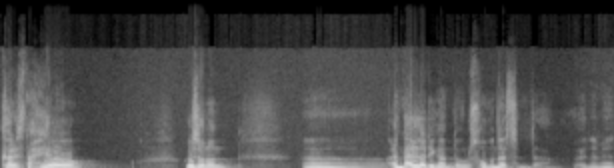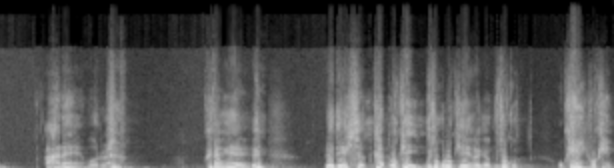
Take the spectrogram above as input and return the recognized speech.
그 안에서 다 해요. 그래서 저는 어, 날라리 감독을 소문났습니다. 왜냐면 안 해 뭐를 그냥 해. 레디 액션 컷 오케이 무조건 오케이 하니까 무조건 오케이 오케이.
